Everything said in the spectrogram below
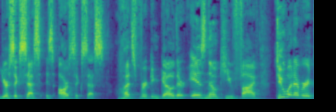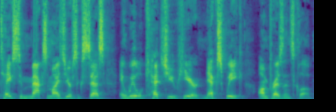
Your success is our success. Let's freaking go. There is no Q5. Do whatever it takes to maximize your success, and we will catch you here next week on President's Club.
